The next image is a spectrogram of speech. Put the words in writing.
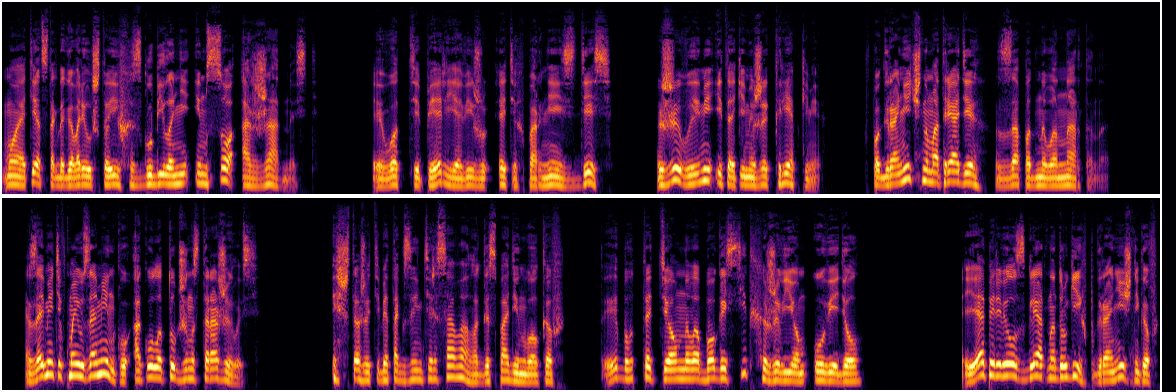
Мой отец тогда говорил, что их сгубила не имсо, а жадность. И вот теперь я вижу этих парней здесь, живыми и такими же крепкими, в пограничном отряде западного Нартона. Заметив мою заминку, акула тут же насторожилась. «И что же тебя так заинтересовало, господин Волков? Ты будто темного бога ситха живьем увидел». Я перевел взгляд на других пограничников,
